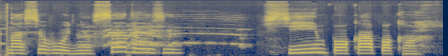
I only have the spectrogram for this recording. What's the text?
На сьогодні все, друзі. Всім пока-пока.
